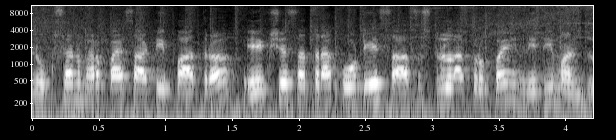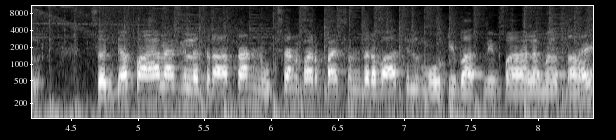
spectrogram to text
नुकसान भरपाईसाठी पात्र एकशे सतरा कोटी सहासष्ट लाख रुपये निधी मंजूर सध्या पाहायला गेलं तर आता नुकसान भरपाई संदर्भातील मोठी बातमी पाहायला मिळत आहे.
